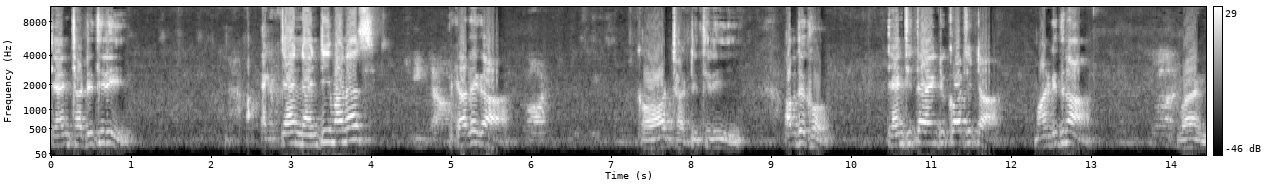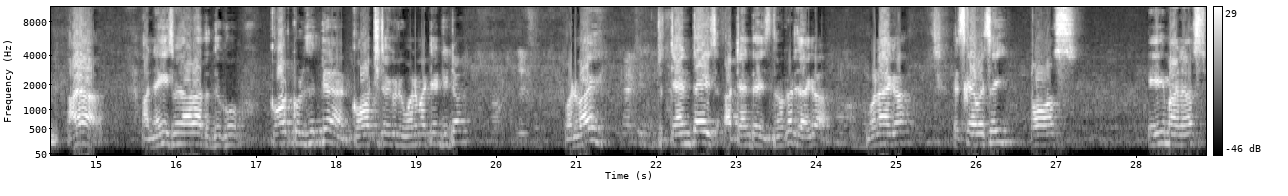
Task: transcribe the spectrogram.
tan thirty three tan ninety minus क्या देगा? कॉट थर्टी थ्री अब देखो tan theta into cot theta मान कितना? वन आया? और नहीं, इसमें आ रहा तो देखो कॉट को लिख सकते हैं? Cot theta equal one by tan theta one by तो टेन तेईस और टेन तेईस, दोनों कट जाएगा? वन आएगा? इसका वैसे ही cos A minus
